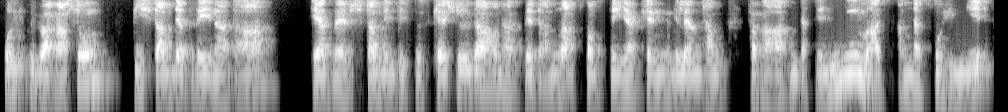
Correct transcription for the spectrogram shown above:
Und Überraschung, wie stand der Trainer da? Er selbst stand im Business Casual da und hat mir dann, als wir uns näher kennengelernt haben, verraten, dass er niemals anderswo hingeht,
